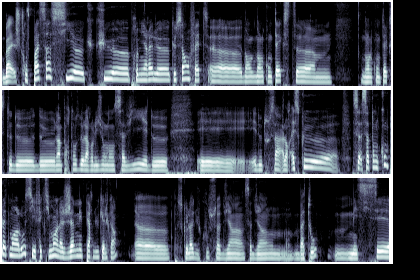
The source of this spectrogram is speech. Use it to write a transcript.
bah, je trouve pas ça si euh, cucu euh, première aile euh, que ça en fait. Euh, dans, dans le contexte dans le contexte de, de l'importance de la religion dans sa vie et de et, de tout ça. Alors est-ce que ça, ça tombe complètement à l'eau si effectivement elle a jamais perdu quelqu'un? Parce que là du coup ça devient ça devient bateau. Mais si c'est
